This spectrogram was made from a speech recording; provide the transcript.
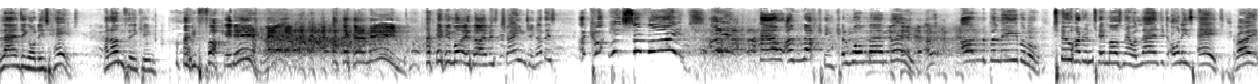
landing on his head. And I'm thinking, I'm fucking in, right? I am in. My life is changing. Now this, I can't, he survives. I how unlucky can one man be? I mean, unbelievable. 210 miles an hour landed on his head, right?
